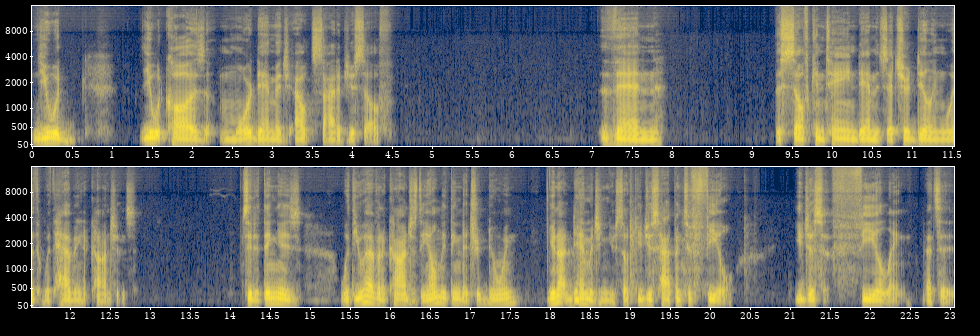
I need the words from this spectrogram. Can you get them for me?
You would you would cause more damage outside of yourself than the self-contained damage that you're dealing with with having a conscience. See, the thing is, with you having a conscience, the only thing that you're doing, you're not damaging yourself. You just happen to feel. You just feeling. That's it.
